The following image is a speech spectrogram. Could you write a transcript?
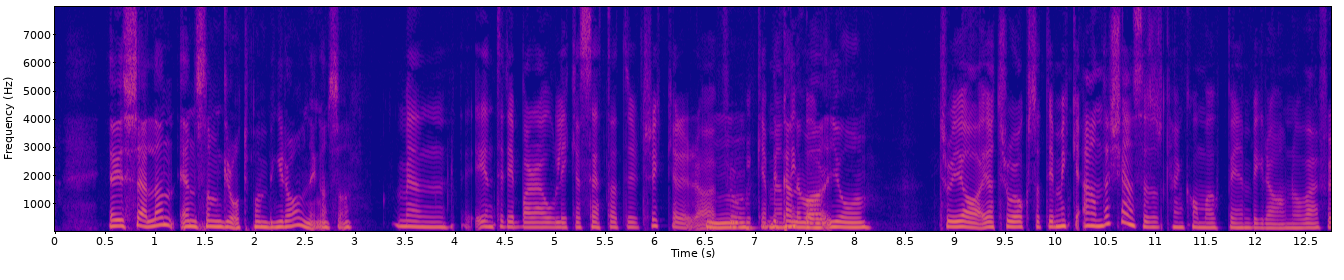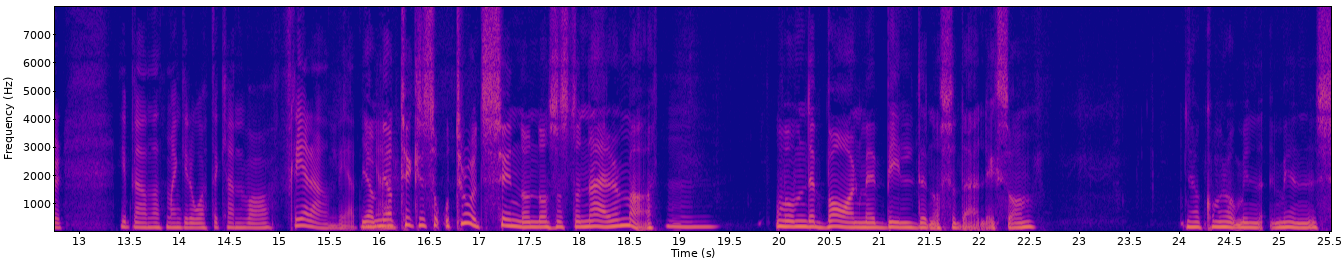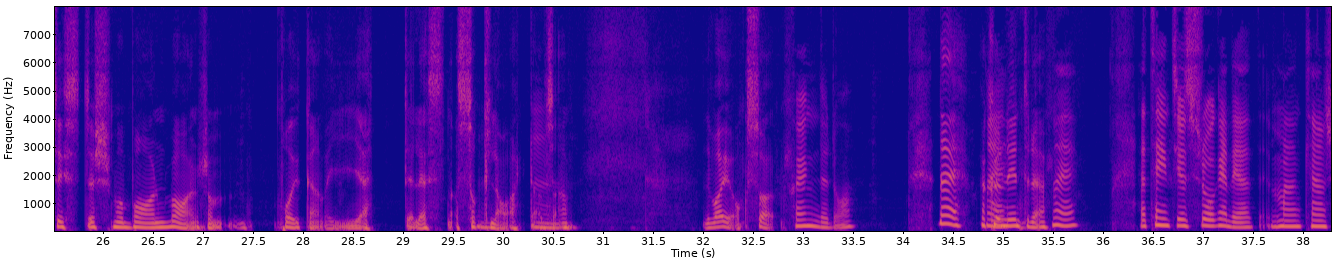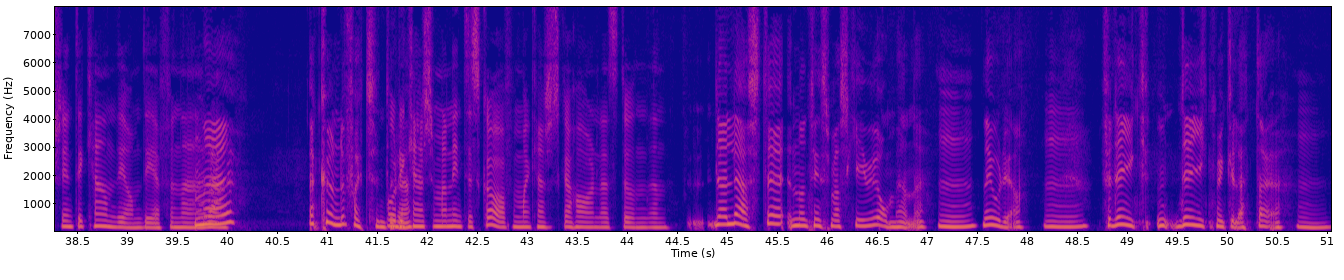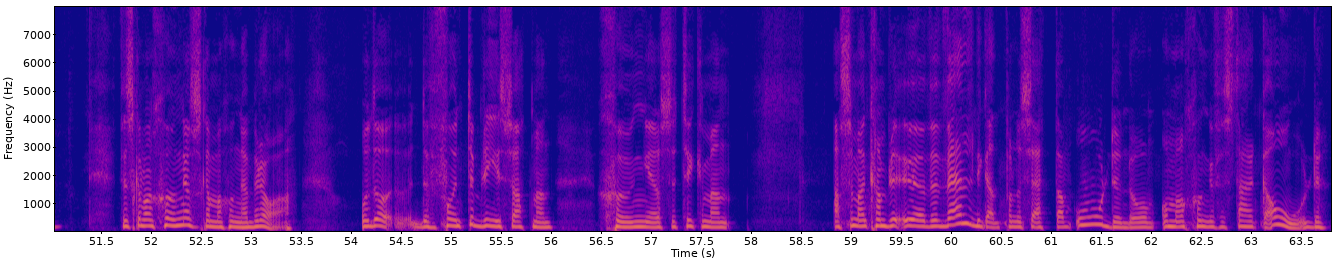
jag är sällan en som gråter på en begravning. Alltså. Men är inte det bara olika sätt att uttrycka det då? För Mm, olika det människor? kan det vara. Jo. tror jag. Jag tror också att det är mycket andra känslor som kan komma upp i en begravning och varför ibland att man gråter kan vara flera anledningar. Ja, men jag tycker så otroligt synd om de som står närma. Mm. Och om det är barn med bilden och sådär. Liksom. Jag kommer ihåg min, min systers små barnbarn. Som pojkarna var jätteledsna, såklart. Alltså. Det var ju också... Sjöng du då? Nej, jag Nej. kunde inte det. Nej. Jag tänkte just fråga det, man kanske inte kan det om det är för nära. Nej, jag kunde faktiskt inte och det det. kanske man inte ska, för man kanske ska ha den där stunden. Jag läste någonting som jag skrivit om henne. Mm, Det gjorde jag. mm, För det gick, det gick mycket lättare. mm. För ska man sjunga så ska man sjunga bra. Och då, det får inte bli så att man sjunger och så tycker man... Alltså man kan bli överväldigad på något sätt av orden då, om man sjunger för starka ord.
